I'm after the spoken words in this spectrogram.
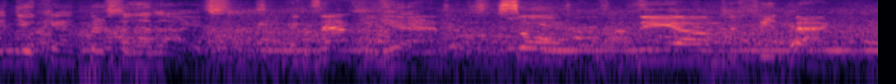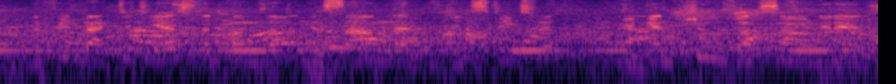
and you can personalize. Exactly. Yeah. Yeah. So the um, the feedback TTS that comes out, the sound that it speaks with, you can choose what sound it is.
